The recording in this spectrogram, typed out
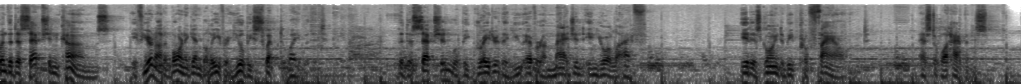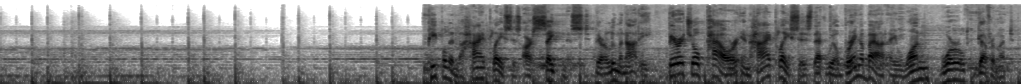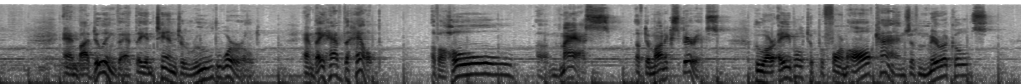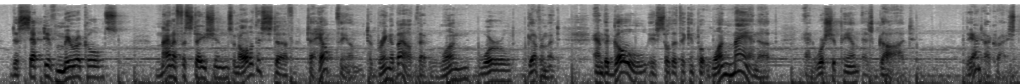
When the deception comes, if you're not a born again believer, you'll be swept away with it. The deception will be greater than you ever imagined in your life. It is going to be profound as to what happens. people in the high places are Satanists, they're Illuminati. Spiritual power in high places that will bring about a one world government. And by doing that, they intend to rule the world. And they have the help of a whole uh, mass of demonic spirits who are able to perform all kinds of miracles, deceptive miracles, manifestations and all of this stuff to help them to bring about that one world government. And the goal is so that they can put one man up and worship him as God, the Antichrist.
